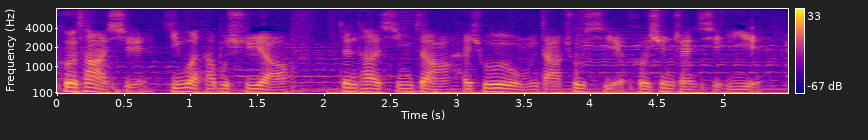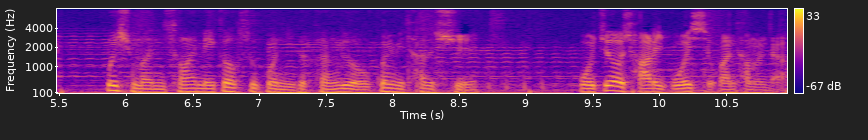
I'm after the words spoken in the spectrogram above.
喝他的血，尽管他不需要，但他的心脏还是为我们打出血和生产血液。为什么你从来没告诉过你的朋友关于他的事？我知道查理不会喜欢他们的。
